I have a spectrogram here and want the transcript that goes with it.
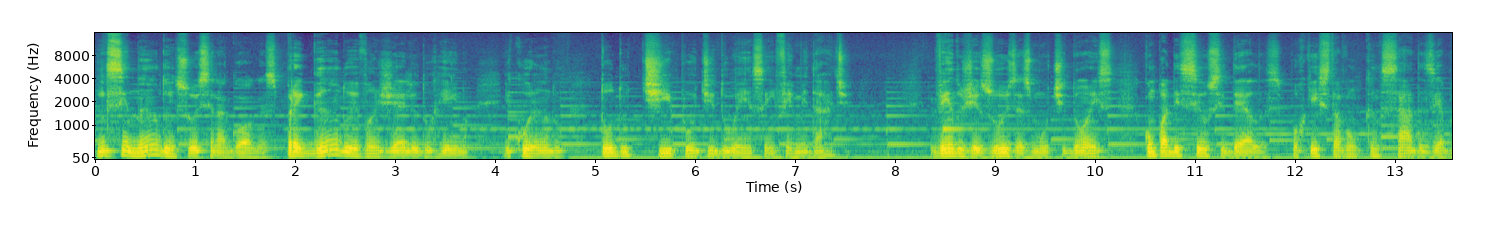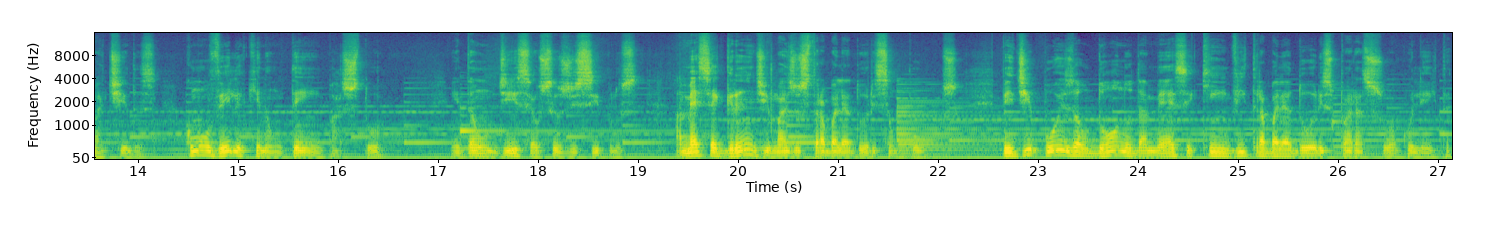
ensinando em suas sinagogas, pregando o evangelho do reino e curando todo tipo de doença e enfermidade. Vendo Jesus as multidões, compadeceu-se delas, porque estavam cansadas e abatidas, como ovelha que não tem pastor. Então disse aos seus discípulos: A messe é grande, mas os trabalhadores são poucos. Pedi, pois, ao dono da messe que envie trabalhadores para a sua colheita.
